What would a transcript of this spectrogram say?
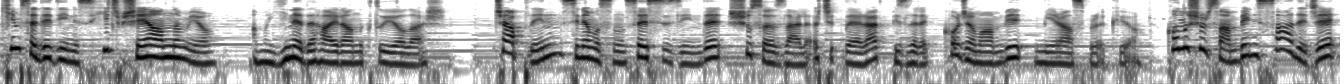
Kimse dediğiniz hiçbir şeyi anlamıyor. Ama yine de hayranlık duyuyorlar. Chaplin sinemasının sessizliğinde şu sözlerle açıklayarak bizlere kocaman bir miras bırakıyor. Konuşursam beni sadece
